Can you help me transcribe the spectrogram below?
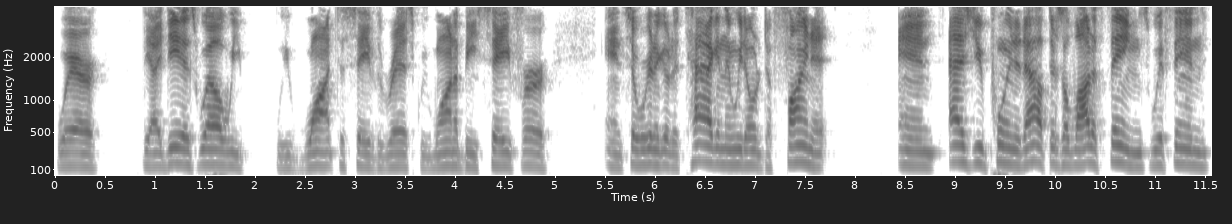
where the idea is, well, we, we want to save the risk, we want to be safer. And so we're going to go to tag and then we don't define it. And as you pointed out, there's a lot of things within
